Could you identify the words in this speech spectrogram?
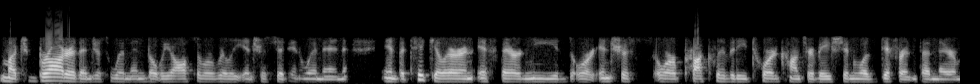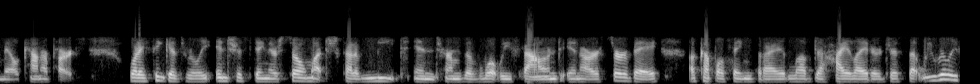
much broader than just women, but we also were really interested in women in particular and if their needs or interests or proclivity toward conservation was different than their male counterparts. What I think is really interesting, there's so much kind of meat in terms of what we found in our survey. A couple of things that I love to highlight are just that we really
